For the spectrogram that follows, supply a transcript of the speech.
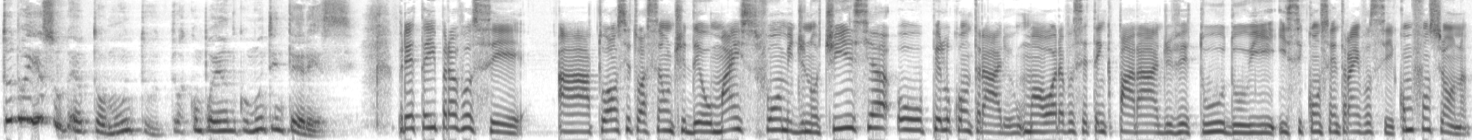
tudo isso eu estou muito, estou acompanhando com muito interesse. Preta, e para você, a atual situação te deu mais fome de notícia ou, pelo contrário, uma hora você tem que parar de ver tudo e, e se concentrar em você? Como funciona?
